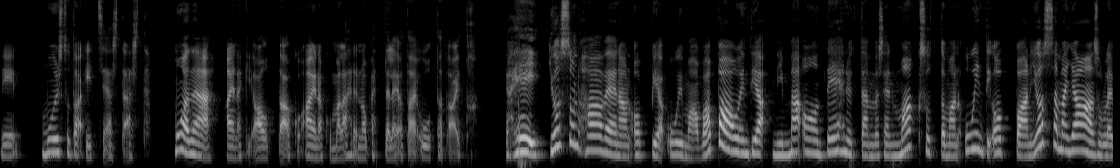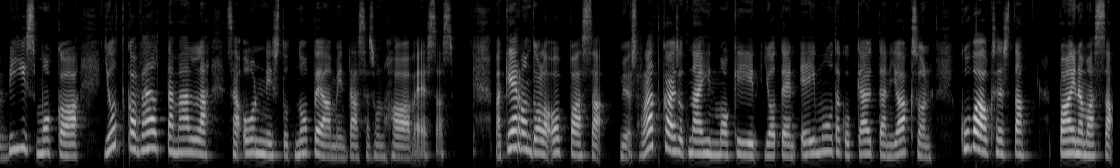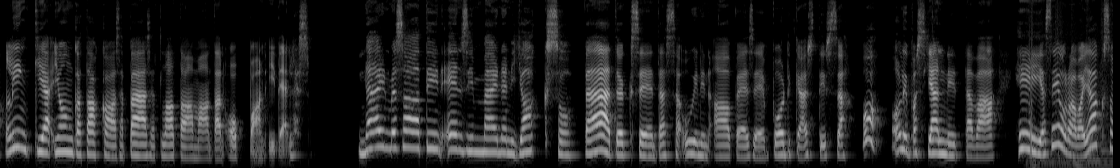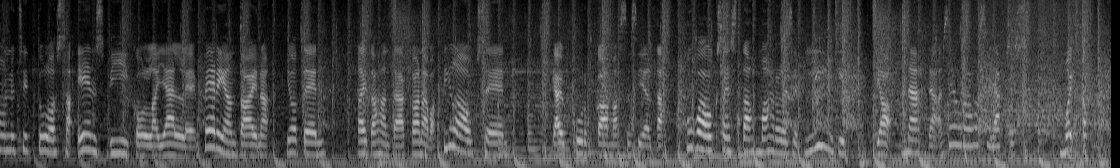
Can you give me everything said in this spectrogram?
Niin muistuta itseäsi tästä. Mua nämä ainakin auttaa, kun aina kun mä lähden opettelemaan jotain uutta taitoa. Ja hei, jos sun haaveena on oppia uimaan vapaa-uintia, niin mä oon tehnyt tämmöisen maksuttoman uintioppaan, jossa mä jaan sulle viisi mokaa, jotka välttämällä sä onnistut nopeammin tässä sun haaveessas. Mä kerron tuolla oppaassa myös ratkaisut näihin mokiin, joten ei muuta kuin käyttää jakson kuvauksesta painamassa linkkiä, jonka takaa sä pääset lataamaan tämän oppaan itsellesi. Näin me saatiin ensimmäinen jakso päätökseen tässä Uinin APC-podcastissa. Oh, olipas jännittävää. Hei, ja seuraava jakso on nyt sitten tulossa ensi viikolla jälleen perjantaina, joten laitahan tämä kanava tilaukseen. Käy kurkkaamassa sieltä kuvauksesta mahdolliset linkit ja nähdään seuraavassa jaksossa. Moikka!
